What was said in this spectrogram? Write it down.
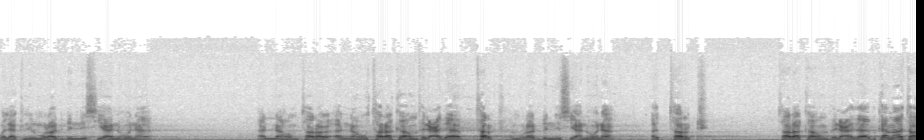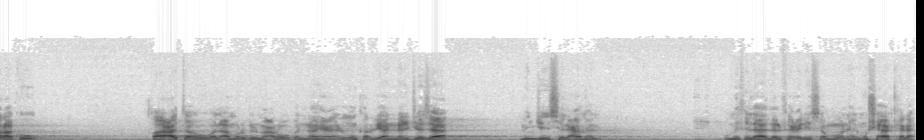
ولكن المراد بالنسيان هنا أنهم ترى أنه تركهم في العذاب. ترك المراد بالنسيان هنا الترك. تركهم في العذاب كما تركوا طاعته والأمر بالمعروف والنهي عن المنكر لأن الجزاء من جنس العمل. ومثل هذا الفعل يسمونه المشاكلة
